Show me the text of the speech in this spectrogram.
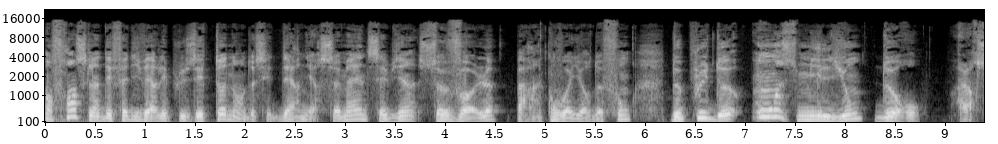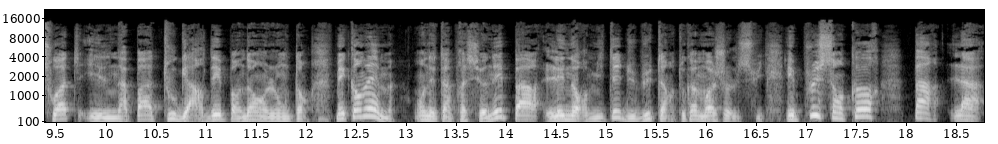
En France, l'un des faits divers les plus étonnants de ces dernières semaines, c'est bien ce vol par un convoyeur de fonds de plus de 11 millions d'euros. Alors soit il n'a pas tout gardé pendant longtemps, mais quand même, on est impressionné par l'énormité du butin, en tout cas moi je le suis, et plus encore par la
